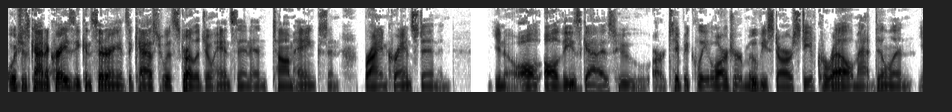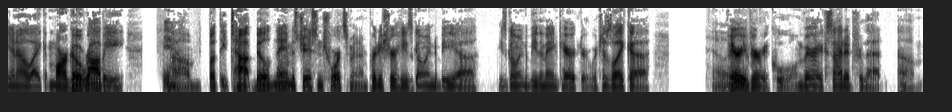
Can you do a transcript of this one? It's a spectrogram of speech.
which is kind of crazy considering it's a cast with Scarlett Johansson and Tom Hanks and Bryan Cranston and you know all all these guys who are typically larger movie stars, Steve Carell, Matt Dillon, you know, like Margot Robbie. Yeah. Um, but the top billed name is Jason Schwartzman. I'm pretty sure he's going to be uh he's going to be the main character, which is like uh Hell very yeah. very cool. I'm very excited for that. Um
